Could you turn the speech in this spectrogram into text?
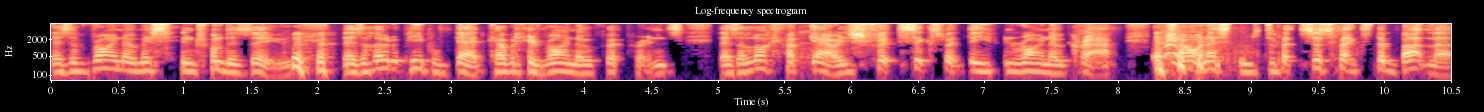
there's a rhino missing from the zoo. There's a load of people dead covered in rhino footprints. There's a lock-up garage foot, six foot deep in rhino crap. Charlton Heston suspects the butler.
